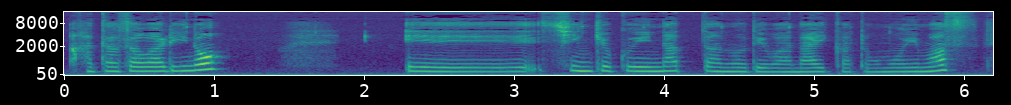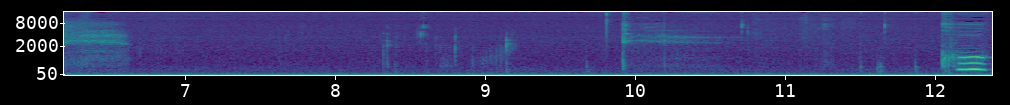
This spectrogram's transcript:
肌触りの、えー新曲になったのではないかと思います。こう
